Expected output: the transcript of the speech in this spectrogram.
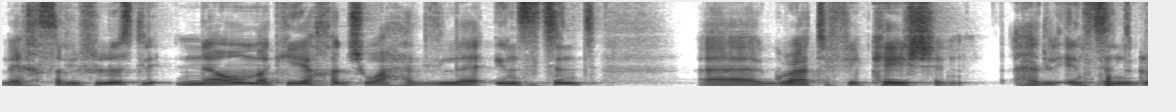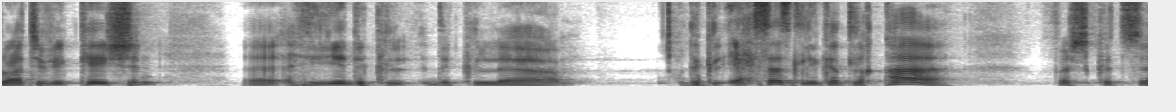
لا يخسر الفلوس لأنه ما كياخذش واحد ال instant gratification هاد ال instant gratification هي داك داك داك الإحساس اللي كتلقاه فاش كت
